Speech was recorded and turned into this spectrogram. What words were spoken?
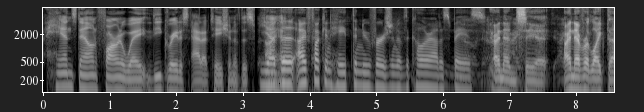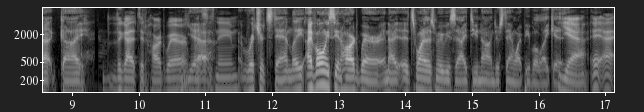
hands down, far and away, the greatest adaptation of this. Yeah, I have. the I fucking hate the new version of the color out of space. I didn't see it. I never liked that guy. The guy that did Hardware. Yeah, What's his name? Richard Stanley. I've only seen Hardware, and I, it's one of those movies that I do not understand why people like it. Yeah, I,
